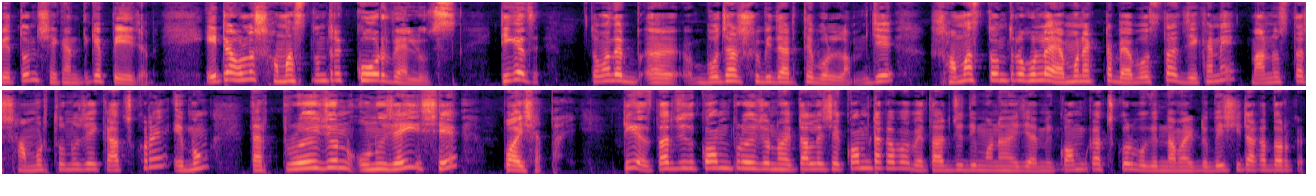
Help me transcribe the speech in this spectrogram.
বেতন সেখান থেকে পেয়ে যাবে। এটা হলো সমাজতন্ত্রের কোর ভ্যালুস ঠিক আছে? তোমাদের বোঝার সুবিধার্থে বললাম যে সমাজতন্ত্র হলো এমন একটা ব্যবস্থা যেখানে মানুষ তার সামর্থ্য অনুযায়ী কাজ করে এবং তার প্রয়োজন অনুযায়ী সে পয়সা পায়। ঠিক আছে? তার যদি কম প্রয়োজন হয় তাহলে সে কম টাকা পাবে। তার যদি মনে হয় যে আমি কম কাজ করব কিন্তু আমার একটু বেশি টাকা দরকার,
